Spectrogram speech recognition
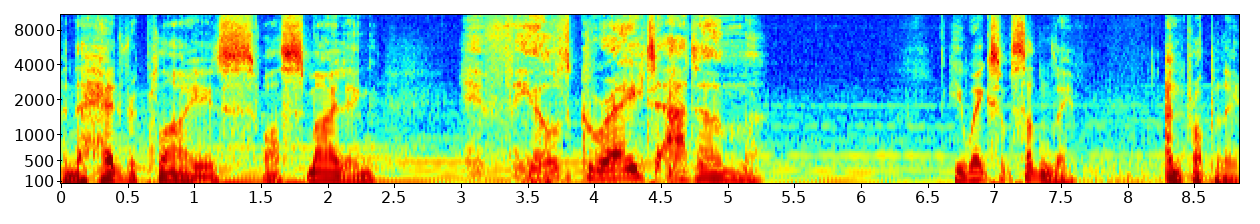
And the head replies, while smiling, "It feels great, Adam." He wakes up suddenly, and properly.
